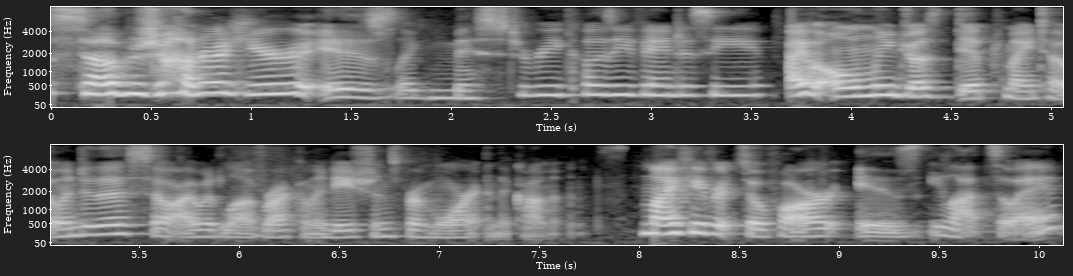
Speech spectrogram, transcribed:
sub genre here is like mystery cozy fantasy. I've only just dipped my toe into this, so I would love recommendations for more in the comments. My favorite so far is Elatsoe.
